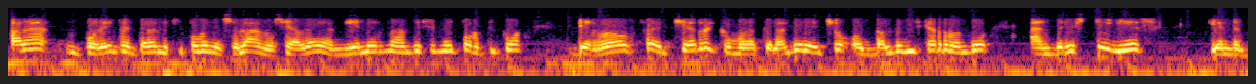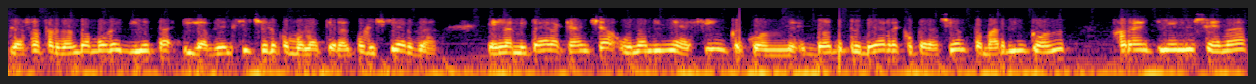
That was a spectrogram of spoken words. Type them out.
para poder enfrentar al equipo venezolano. Se habla de Daniel Hernández en el pórtico, de Rolf Felcher como lateral derecho, Osvaldo Vizcarrondo, Andrés Túñez, quien reemplaza a Fernando Amores Vieta y Gabriel Sichero como lateral por izquierda. En la mitad de la cancha, una línea de cinco con dos de primera recuperación, Tomás Rincón, Franklin Lucena,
